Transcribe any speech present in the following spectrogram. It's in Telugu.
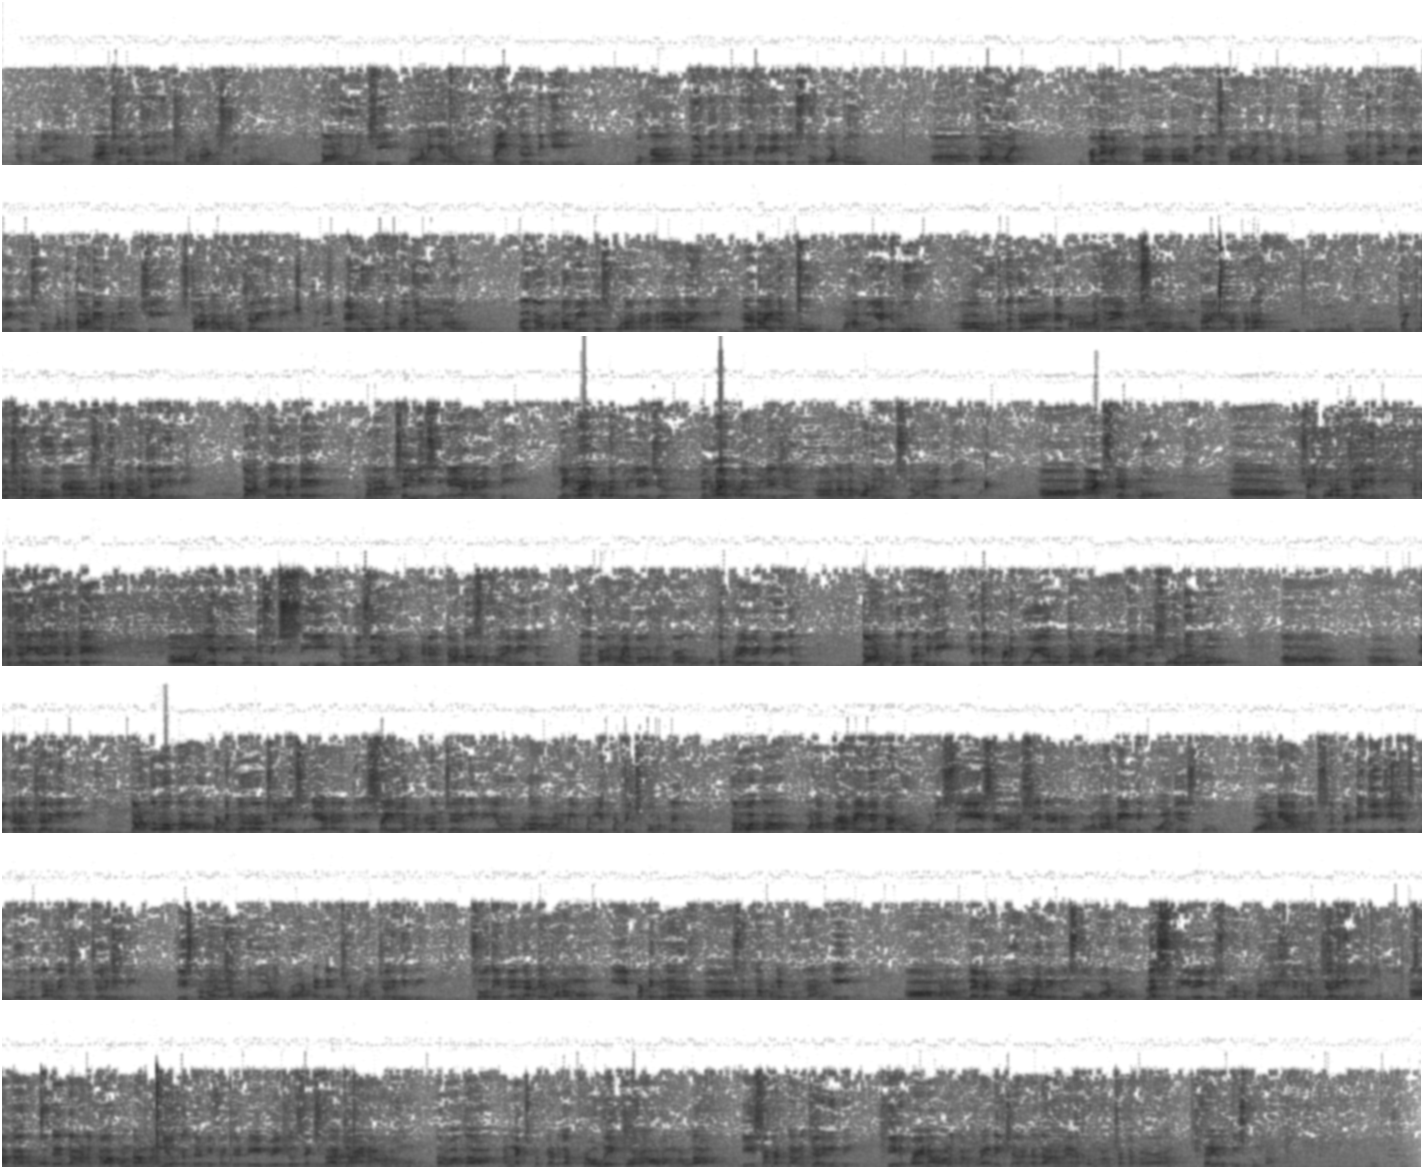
సత్నాపల్లిలో ప్లాన్ చేయడం జరిగింది పల్నాడు డిస్ట్రిక్ట్లో దాని గురించి మార్నింగ్ అరౌండ్ నైన్ థర్టీకి ఒక థర్టీ థర్టీ ఫైవ్ వెహికల్స్తో పాటు కాన్వాయ్ ఒక లెవెన్ వెహికల్స్ కాన్వాయ్తో పాటు అరౌండ్ థర్టీ ఫైవ్ వెహికల్స్తో పాటు తాడేపల్లి నుంచి స్టార్ట్ అవడం జరిగింది. ఎండ్ రూట్లో ప్రజలు ఉన్నారు. అది కాకుండా వెహికల్స్ కూడా అక్కడక్కడ యాడ్ అయింది. యాడ్ అయినప్పుడు మనం ఏటుకూరు రోడ్డు దగ్గర అంటే మన ఆంజనేయ బొమ్మ ఉంటాయి. అక్కడ వచ్చినప్పుడు ఒక సంఘటనలు జరిగింది. దాంట్లో ఏంటంటే మన చెల్లి సింగయ్య అనే వ్యక్తి లింగలాయపాలెం విలేజ్ లింగలాయపాలెం విలేజ్ నల్లపాడు లిమిట్స్లో ఉన్న వ్యక్తి ఆ, యాక్సిడెంట్లో చనిపోవడం జరిగింది. అక్కడ జరిగినది ఏంటంటే AP twenty six CE triple zero one అనే టాటా సఫారీ వెహికల్ అది కాన్వాయ్ భాగం కాదు ఒక ప్రైవేట్ వెహికల్ దాంట్లో తగిలి కిందకి పడిపోయారు. దానిపైన ఆ వెహికల్ షోల్డర్లో ఎక్కడం జరిగింది. దాని తర్వాత ఆ పర్టికులర్ చెల్లి సింగయ్య అనే వ్యక్తిని సైడ్లో పెట్టడం జరిగింది. ఎవరు కూడా వాళ్ళని మళ్ళీ పట్టించుకోవట్లేదు. తర్వాత మన highway patrol police ASI Rajasekhar అనే వ్యక్తి వన్ నాట్ ఎయిట్ కాల్ చేస్తూ వాళ్ళని అంబులెన్స్లో పెట్టి జీజీహెచ్ గుంటూరుకి తరలించడం జరిగింది. తీసుకుని వెళ్ళినప్పుడు వాళ్ళు బ్రాడ్ డెడ్ అని చెప్పడం జరిగింది. సో దీంట్లో ఏంటంటే మనము ఈ పర్టికులర్ సత్నాపల్లి ప్రోగ్రామ్కి మనం లెవెన్ కాన్వాయ్ వెహికల్స్తో పాటు ప్లస్ త్రీ వెహికల్స్ వరకు పర్మిషన్ ఇవ్వడం జరిగింది. కాకపోతే దాని కాకుండా మళ్ళీ ఒక thirty five thirty eight vehicles extra join అవడము తర్వాత అన్ఎక్స్పెక్టెడ్గా క్రౌడ్ ఎక్కువ రావడం వల్ల ఈ సంఘటనలు జరిగింది. దీనిపైన వాళ్ళు కంప్లైంట్ ఇచ్చారంటే దాని మేరకు మనం చట్ట ప్రకారం చర్యలు తీసుకుంటాం.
